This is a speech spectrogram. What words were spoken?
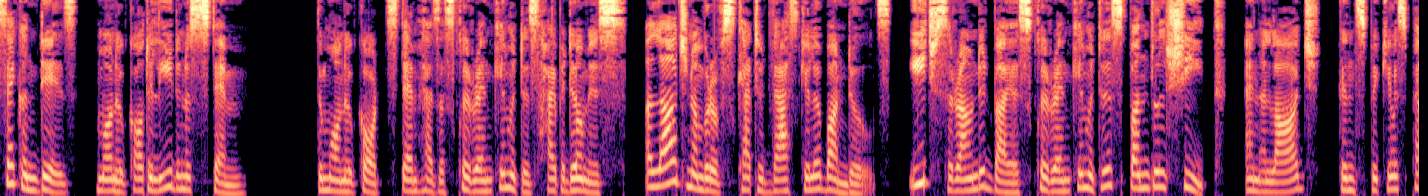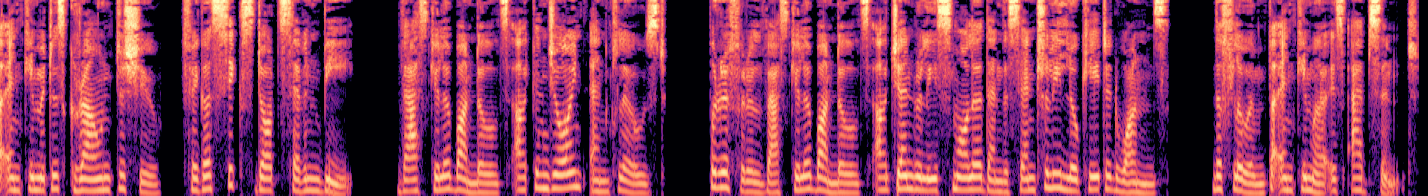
Second is monocotyledonous stem. The monocot stem has a sclerenchymatous hypodermis, a large number of scattered vascular bundles, each surrounded by a sclerenchymatous bundle sheath, and a large, conspicuous parenchymatous ground tissue. Figure 6.7b. Vascular bundles are conjoint and closed. Peripheral vascular bundles are generally smaller than the centrally located ones. The phloem parenchyma is absent,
